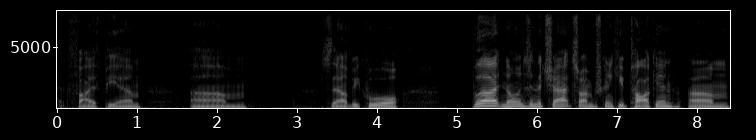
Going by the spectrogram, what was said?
at 5 p.m. Um, so that'll be cool. But no one's in the chat, so I'm just going to keep talking. Um,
